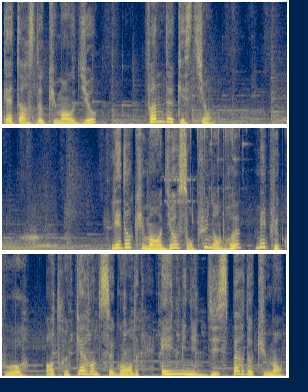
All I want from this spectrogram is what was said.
14 documents audio, 22 questions. Les documents audio sont plus nombreux mais plus courts, entre 40 secondes et 1 minute 10 par document.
